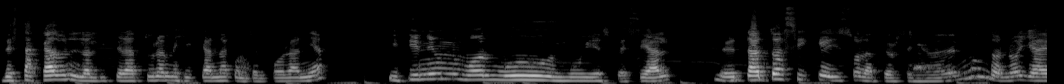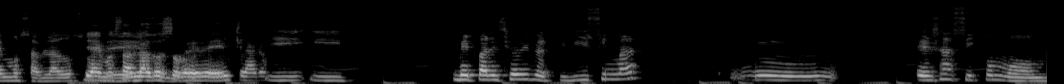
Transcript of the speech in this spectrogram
destacado en la literatura mexicana contemporánea y tiene un humor muy, muy especial. eh, tanto así que hizo La peor señora del mundo, ¿no? Ya hemos hablado sobre Ya hemos hablado eso, ¿no? sobre de él, claro. y, y me pareció divertidísima. Mm, Es así como,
